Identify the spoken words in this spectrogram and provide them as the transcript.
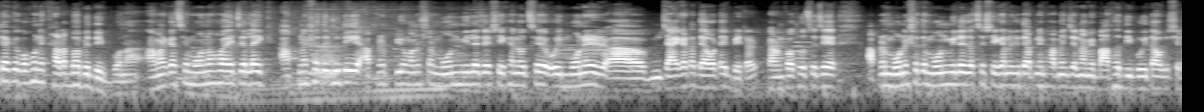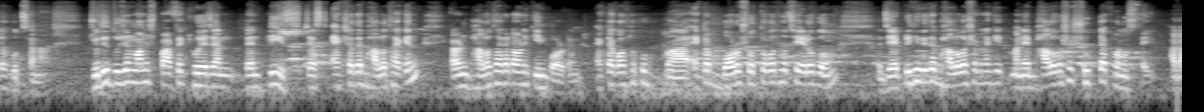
এটাকে কখনো খারাপভাবে দেখব না। আমার কাছে মনে হয় যে লাইক আপনার সাথে যদি আপনার প্রিয় মানুষটার মন মিলে যায়, সেখানে হচ্ছে ওই মনের জায়গাটা দেওয়াটাই বেটার কারণ কথা হচ্ছে যে, আপনার মনের সাথে মন মিলে যাচ্ছে, সেখানে যদি আপনি ভাবেন যে, না, আমি বাধা দিবই তাহলে সেটা হচ্ছে না। যদি দুজন মানুষ পারফেক্ট হয়ে যান দেন প্লিজ জাস্ট একসাথে ভালো থাকেন। কারণ ভালো থাকাটা অনেক ইম্পর্ট্যান্ট একটা কথা খুব একটা বড় সত্য কথা হচ্ছে এরকম যে পৃথিবীতে ভালোবাসাটা নাকি মানে ভালোবাসার সুখটা ক্ষণস্থায়ী আর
